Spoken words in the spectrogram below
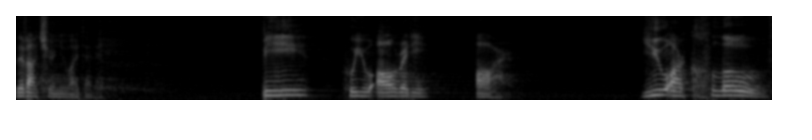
live out your new identity. Be who you already are. You are clothed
